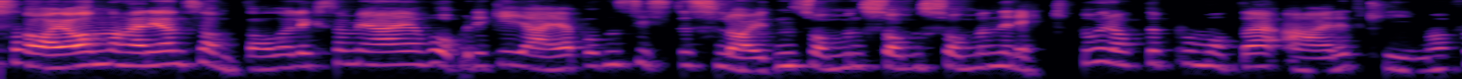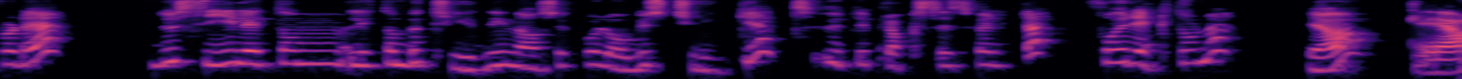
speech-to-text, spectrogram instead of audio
sa, Jan, her i en samtale, liksom. Jeg håper ikke jeg er på den siste sliden som en, som, som en rektor. At det på en måte er et klima for det. Du sier litt om, litt om betydningen av psykologisk trygghet ute i praksisfeltet for rektorene. Ja? Ja,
